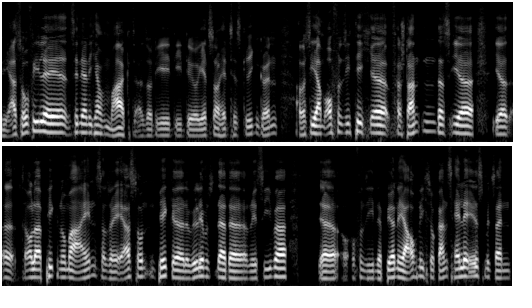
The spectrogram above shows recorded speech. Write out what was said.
Ja, so viele sind ja nicht auf dem Markt, also die, die, die du jetzt noch hättest kriegen können. Aber sie haben offensichtlich äh, verstanden, dass ihr, ihr äh, toller Pick Nummer eins, also ihr Erstrunden-Pick, äh, der Williams, der, der Receiver, der offensichtlich in der Birne ja auch nicht so ganz helle ist mit seinen,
